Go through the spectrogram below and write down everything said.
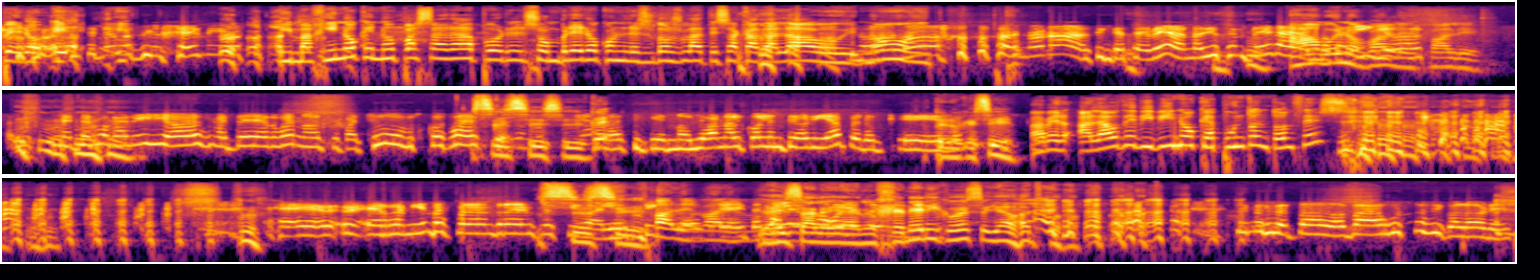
Pero eh, ingenio. imagino que no pasará por el sombrero con los dos lates a cada lado. y- No, no, no, y- no, no, sin que se vea, nadie se entera. Ah, bueno, vale, vale. Meter bocadillos, meter, bueno, chupachups, cosas. Sí, sí, sí. Así que no llevan alcohol en teoría, pero que. Pero que sí. A ver, al lado de Vivino, ¿qué apunto entonces? eh, herramientas para entrar en festivales. sí. TikTok, Vale, vale, eh, Y ahí sale ya, en el genérico ese ya va todo. Tienes de todo, para gustos y colores.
